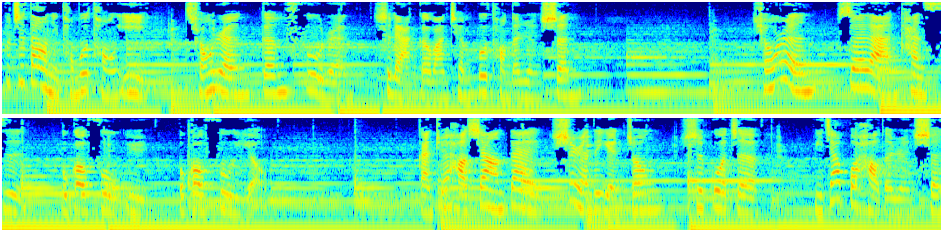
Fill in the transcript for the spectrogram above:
不知道你同不同意，穷人跟富人是两个完全不同的人生。穷人虽然看似不够富裕。不够富有，感觉好像在世人的眼中是过着比较不好的人生。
